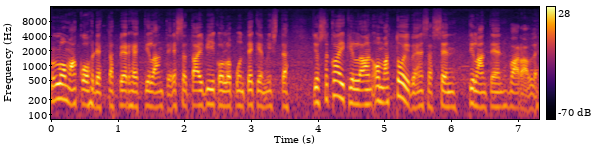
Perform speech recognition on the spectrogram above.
lomakohdetta perhetilanteessa tai viikonlopun tekemistä, jossa kaikilla on omat toiveensa sen tilanteen varalle.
